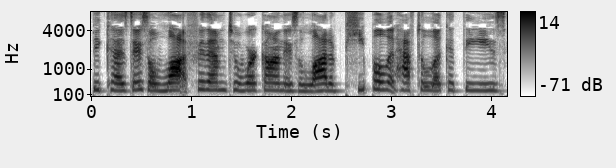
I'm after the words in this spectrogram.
because there's a lot for them to work on. There's a lot of people that have to look at these,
